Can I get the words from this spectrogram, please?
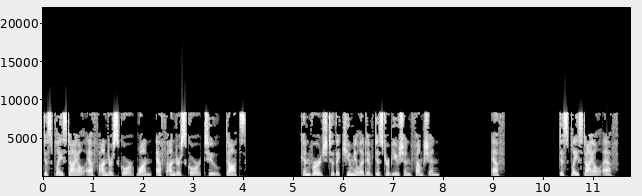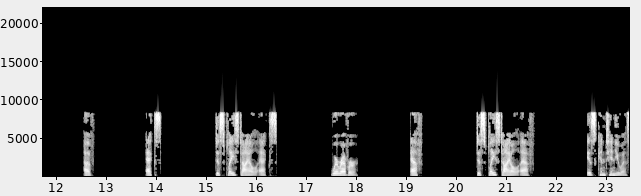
display style f underscore 1 f underscore 2 dots converge to the cumulative distribution function f display style f of x display style x wherever. F. Display style f. Is continuous.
